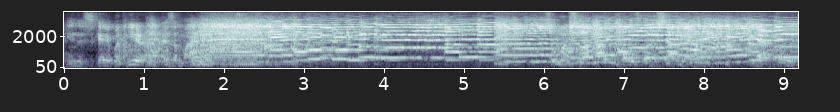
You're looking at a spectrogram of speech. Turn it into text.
okay. in the scale. But here, as a minor, It's almost like Allan Holdsworth sound, isn't it? yeah, totally.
